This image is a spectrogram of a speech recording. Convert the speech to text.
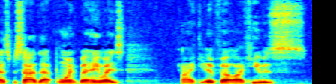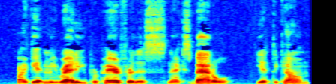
that's beside that point. But, anyways, like, it felt like he was like getting me ready, prepared for this next battle yet to come.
